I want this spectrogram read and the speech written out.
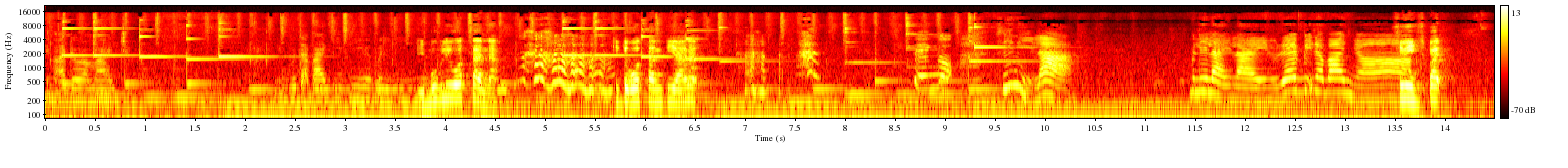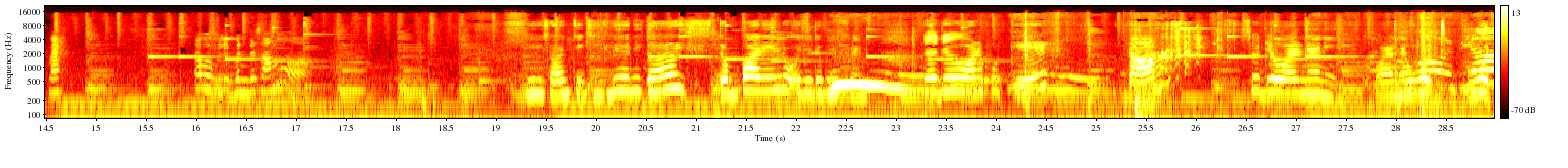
Tengok ada orang maju. Ibu tak bagi dia beli. Ibu beli rotan nak? Kita rotan pia nak? Tengok. Sinilah. Beli lain-lain. Rabbit dah banyak. Sini cepat. Meh. Kenapa beli benda sama? Ni cantik gila ni guys. Tebal elok je dia punya frame. Dia ada warna putih, hitam. So dia warna ni. Warna wood. Wood.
